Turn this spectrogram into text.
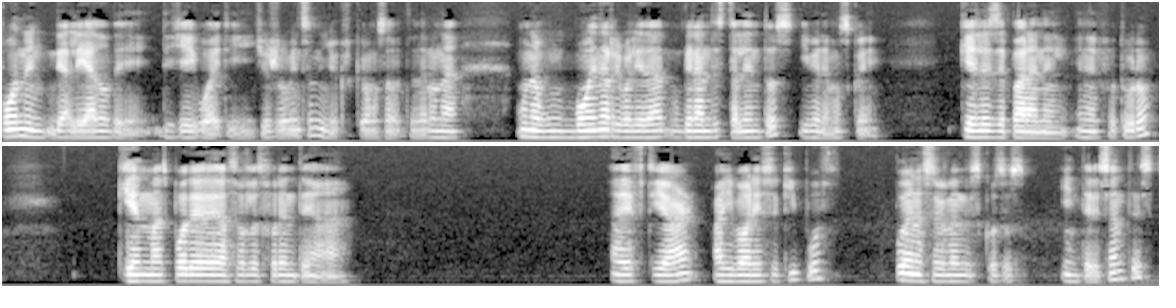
ponen de aliado de, de Jay White y Josh Robinson y yo creo que vamos a tener una una buena rivalidad, grandes talentos y veremos qué, qué les depara en el, en el futuro. ¿Quién más puede hacerles frente a, a FTR? Hay varios equipos, pueden hacer grandes cosas interesantes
